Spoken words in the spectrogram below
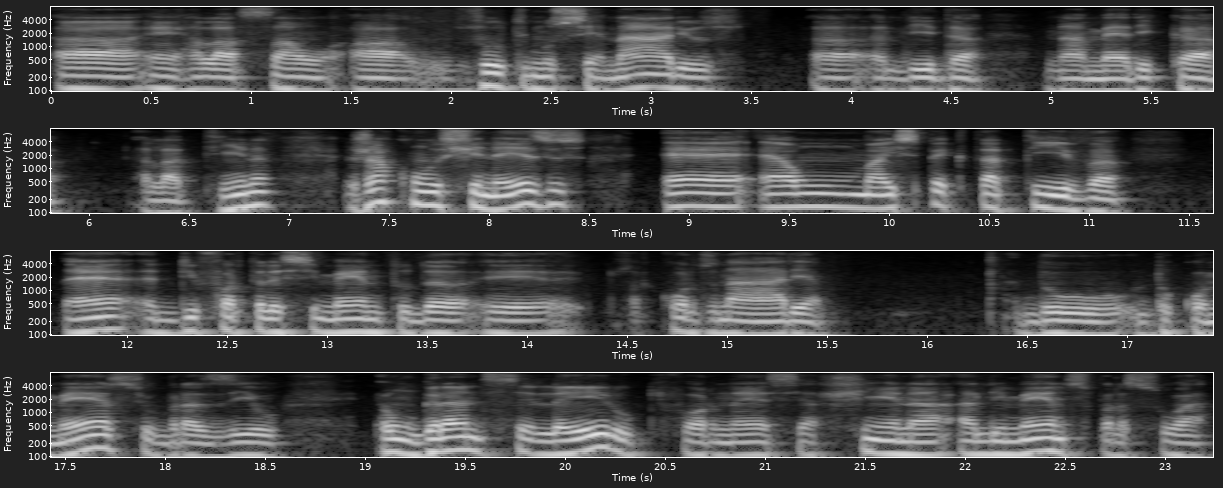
ah, em relação aos últimos cenários ah, ali da, na América Latina. Já com os chineses, é, é uma expectativa né, de fortalecimento da, eh, dos acordos na área do, do comércio. O Brasil é um grande celeiro que fornece à China alimentos para sua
